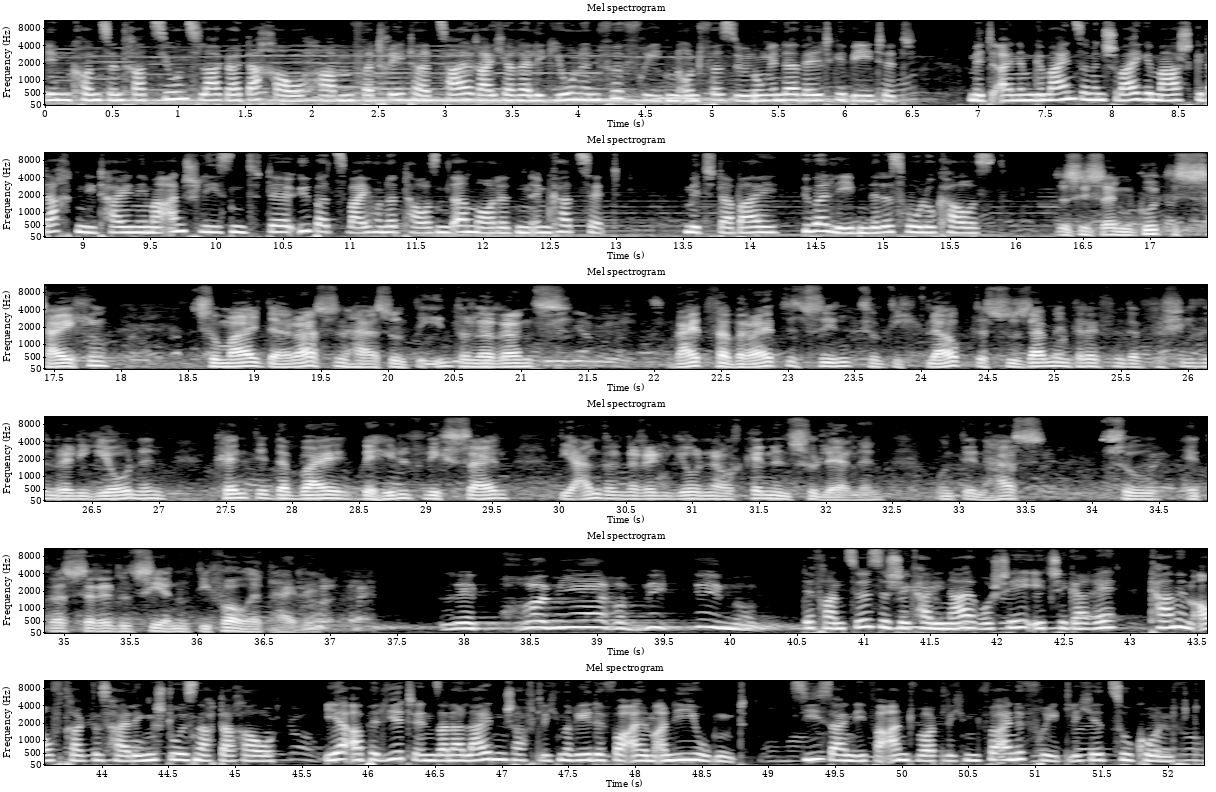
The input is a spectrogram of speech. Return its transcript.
Im Konzentrationslager Dachau haben Vertreter zahlreicher Religionen für Frieden und Versöhnung in der Welt gebetet. Mit einem gemeinsamen Schweigemarsch gedachten die Teilnehmer anschließend der über 200.000 Ermordeten im KZ. Mit dabei Überlebende des Holocaust. Das ist ein gutes Zeichen, zumal der Rassenhass und die Intoleranz weit verbreitet sind. Und ich glaube, das Zusammentreffen der verschiedenen Religionen könnte dabei behilflich sein, die anderen Religionen auch kennenzulernen und den Hass zu etwas zu reduzieren und die Vorurteile. Der französische Kardinal Rocher Echegaray kam im Auftrag des Heiligen Stuhls nach Dachau. Er appellierte in seiner leidenschaftlichen Rede vor allem an die Jugend. Sie seien die Verantwortlichen für eine friedliche Zukunft.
